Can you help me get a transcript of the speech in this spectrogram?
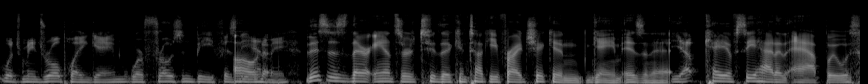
which means role playing game where frozen beef is the Oh, no. enemy. This is their answer to the Kentucky Fried Chicken game, isn't it? Yep. KFC had an app. It was.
